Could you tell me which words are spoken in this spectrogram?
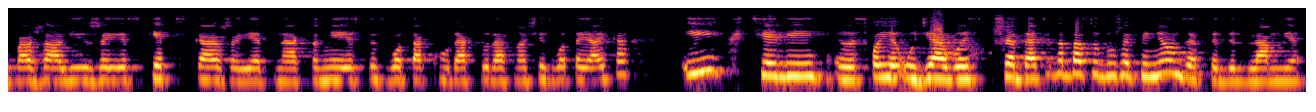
uważali, że jest kiepska, że jednak to nie jest złota kura, która wnosi złote jajka i chcieli y, swoje udziały sprzedać za bardzo duże pieniądze wtedy dla mnie.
